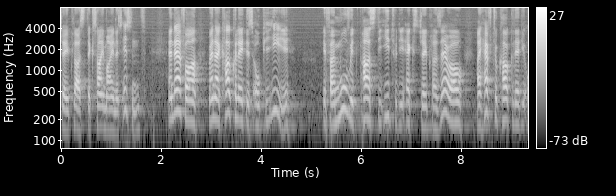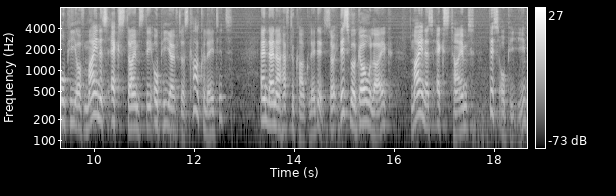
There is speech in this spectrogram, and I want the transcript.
j plus, the psi minus isn't, and therefore, when I calculate this OPE, if I move it past the e to the xj plus 0, I have to calculate the OPE of minus x times the OPE I've just calculated. And then I have to calculate this. So this will go like minus x times this OPE.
